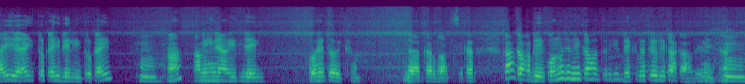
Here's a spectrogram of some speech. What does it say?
आई आई तो कही देली तो कही। हम्म। हाँ हम ही ने आई जेल। ओहे तो एक डर कर बात से कर। का कहबे? कोनो जो नहीं कहत रही देखबे तो ले का कहबे? ने हम्म।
